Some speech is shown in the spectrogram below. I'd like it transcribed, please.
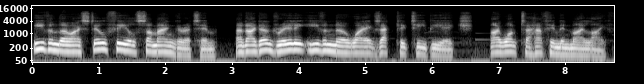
Even though I still feel some anger at him, and I don't really even know why exactly tbh, I want to have him in my life.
